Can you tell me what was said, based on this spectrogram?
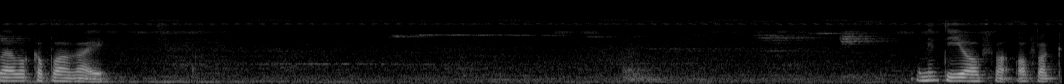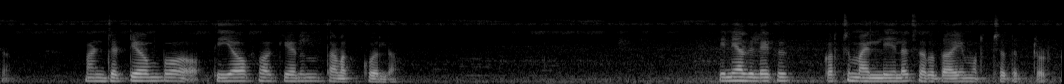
വേവൊക്കെ പാകമായി. ഇനി തീ ഓഫ് ഓഫാക്കുക. മൺചട്ടി ആകുമ്പോൾ തീ ഓഫാക്കിയാലും തിളക്കുമല്ലോ ഇനി അതിലേക്ക് കുറച്ച് മല്ലിയില ചെറുതായി മുറിച്ചതിട്ട് കൊടുക്കുക.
